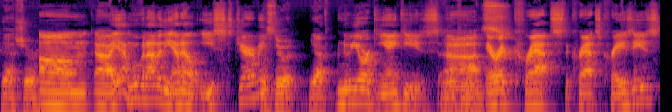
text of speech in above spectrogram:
yeah, sure. Um, uh, yeah, moving on to the NL East, Jeremy. Let's do it. Yeah, New York Yankees. Uh, Yankees. Erik Kratz, the Kratz Crazies.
